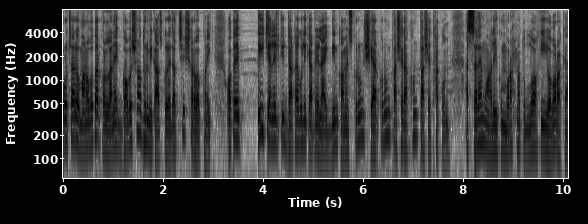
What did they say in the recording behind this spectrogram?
প্রচার ও মানবতার কল্যাণে গবেষণাধর্মী কাজ করে যাচ্ছে সর্বক্ষণিক। অতএব এই চ্যানেলটির ডাটাগুলিকে আপনি লাইক দিন, কমেন্টস করুন, শেয়ার করুন, পাশে রাখুন, পাশে থাকুন। আসসালামু আলাইকুম রহমতুল্লাহি ওবরাকাত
